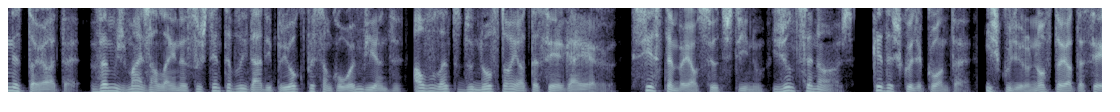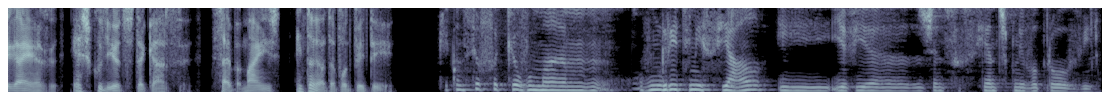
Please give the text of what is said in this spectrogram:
Na Toyota, vamos mais além na sustentabilidade e preocupação com o ambiente ao volante do novo Toyota CHR. Se esse também é o seu destino, junte-se a nós. Cada escolha conta. E escolher o um novo Toyota CHR é escolher destacar-se. Saiba mais em Toyota.pt. O que aconteceu foi que houve, uma, houve um grito inicial e, e havia gente suficiente disponível para ouvir.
